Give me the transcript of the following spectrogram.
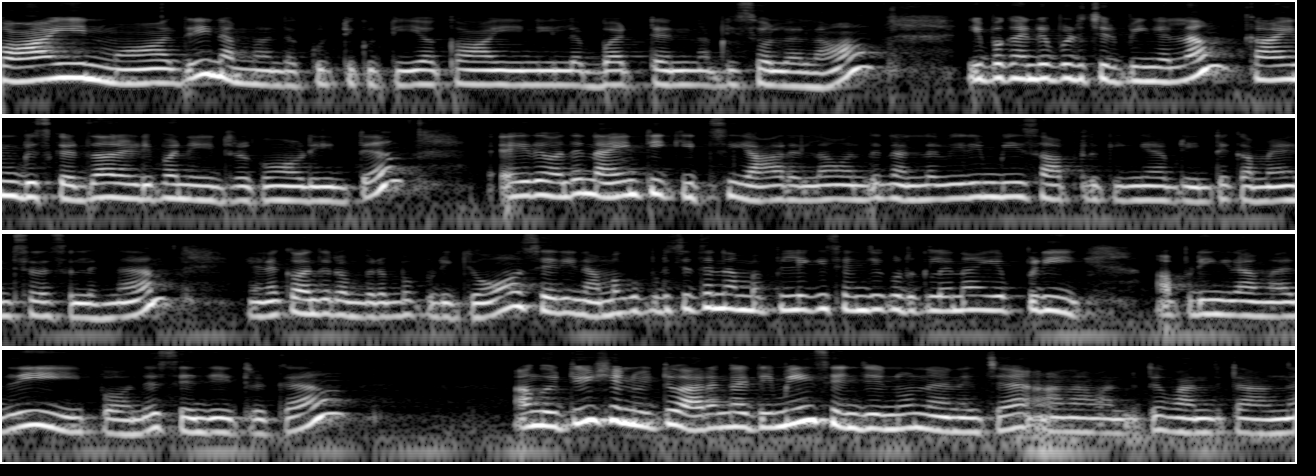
காயின் மாதிரி நம்ம அந்த குட்டி குட்டியாக காயின் இல்லை பட்டன் அப்படி சொல்லலாம். இப்போ கண்டுபிடிச்சிருப்பீங்கெல்லாம் காயின் பிஸ்கட் தான் ரெடி பண்ணிகிட்ருக்கோம் அப்படின்ட்டு. இதை வந்து 90 கிட்ஸ் யாரெல்லாம் வந்து நல்லா விரும்பி சாப்பிட்ருக்கீங்க அப்படின்ட்டு கமெண்ட்ஸில் சொல்லுங்கள் எனக்கு வந்து ரொம்ப ரொம்ப பிடிக்கும். சரி நமக்கு பிடிச்சதை நம்ம பிள்ளைக்கு செஞ்சு கொடுக்கலனா எப்படி அப்படிங்கிற மாதிரி இப்போ வந்து செஞ்சிகிட்ருக்கேன் அவங்க டியூஷன் விட்டு வரங்காட்டியுமே செஞ்சிடணும்னு நினச்சேன். ஆனால் வந்துட்டு வந்துட்டாங்க.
